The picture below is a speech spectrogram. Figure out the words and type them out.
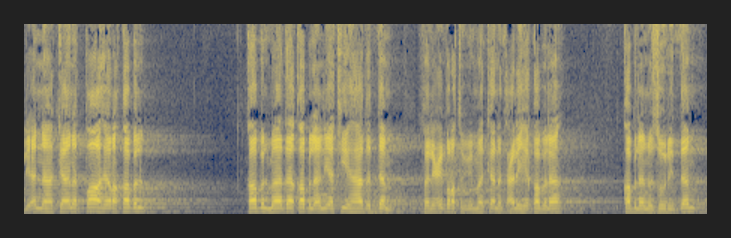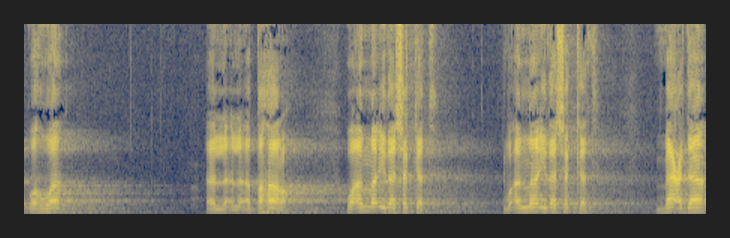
لأنها كانت طاهرة قبل قبل ماذا؟ قبل أن يأتيها هذا الدم. فالعبرة بما كانت عليه قبل قبل نزول الدم وهو الطهارة. وأما إذا شكت وأما إذا شكت بعد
